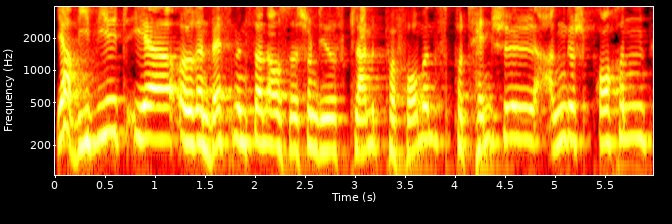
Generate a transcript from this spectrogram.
Ja, wie wählt ihr eure Investments dann aus? Du hast schon dieses Climate Performance Potential angesprochen.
